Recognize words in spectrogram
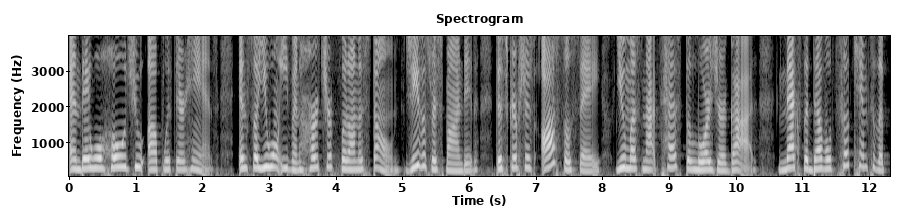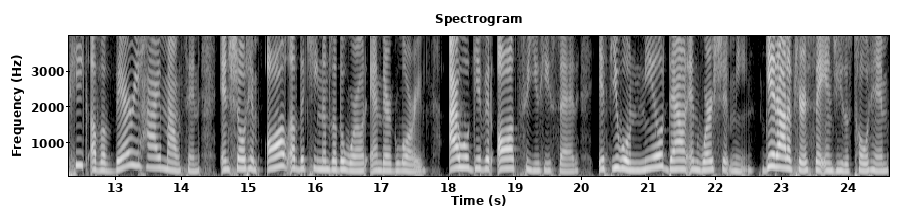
and they will hold you up with their hands, and so you won't even hurt your foot on a stone. Jesus responded, The scriptures also say, You must not test the Lord your God. Next, the devil took him to the peak of a very high mountain and showed him all of the kingdoms of the world and their glory. I will give it all to you, he said, if you will kneel down and worship me. Get out of here, Satan, Jesus told him.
